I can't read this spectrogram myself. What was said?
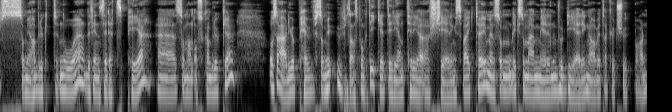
som jeg har brukt noe. Det finnes RETS-P, uh, som man også kan bruke. Og så er det jo PEV, som i utgangspunktet ikke er et rent triasjeringsverktøy, men som liksom er mer en vurdering av et akutt sykt barn.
